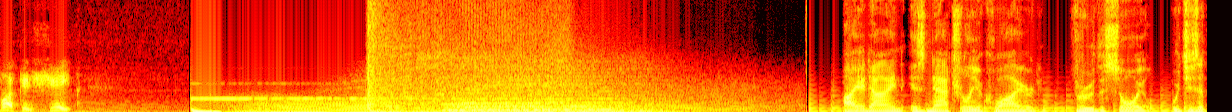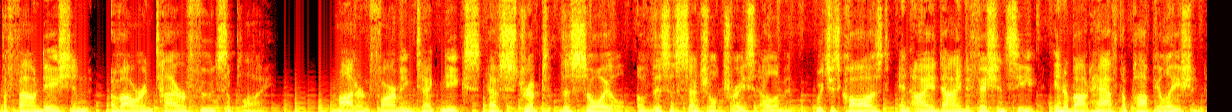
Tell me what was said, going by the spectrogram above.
fucking sheep. Iodine is naturally acquired through the soil, which is at the foundation of our entire food supply. Modern farming techniques have stripped the soil of this essential trace element, which has caused an iodine deficiency in about half the population.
